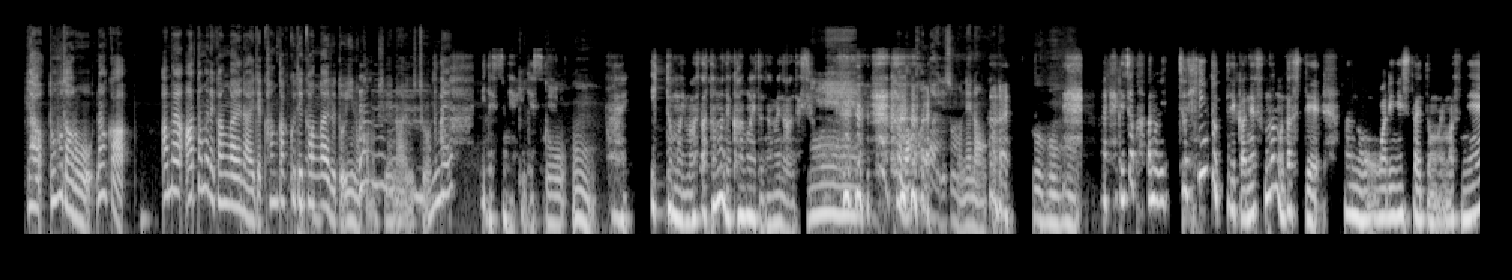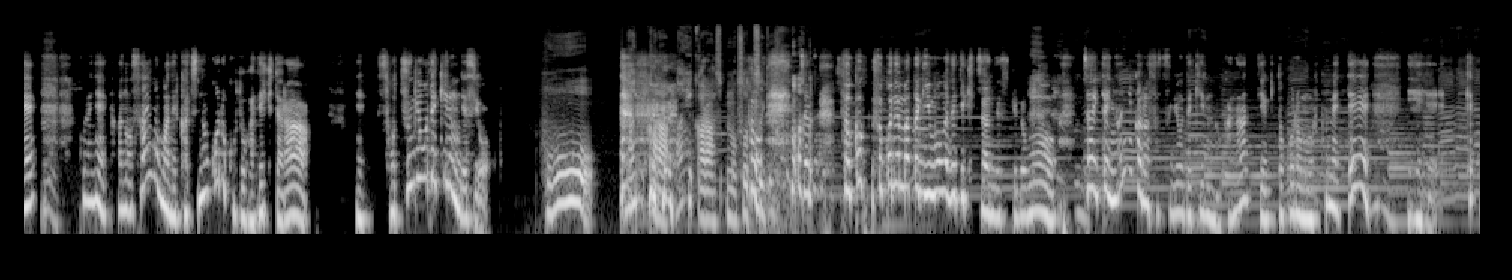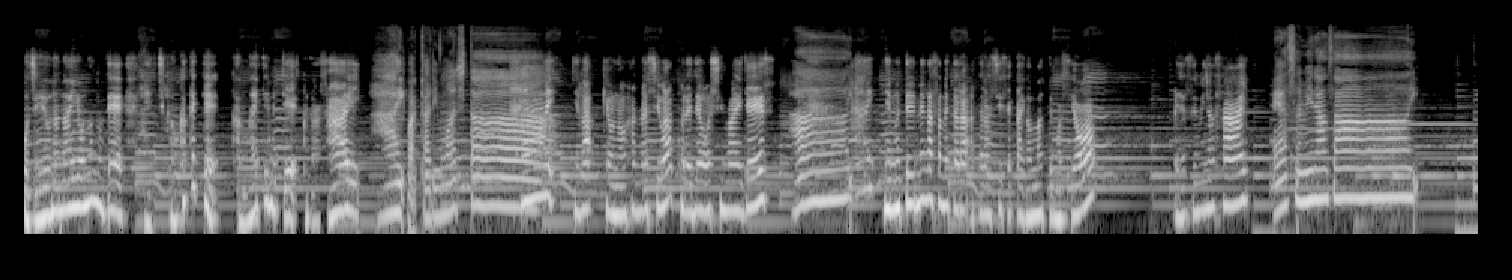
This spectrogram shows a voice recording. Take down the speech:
いや、どうだろう。なんか、あんまり頭で考えないで感覚で考えるといいのかもしれないですよね。いいですね、いいですね。と、うん。はい。いいと思います。頭で考えちゃダメなんですよ。ねえ。わかんないですもんね、なんかね。はいうんうんうん。一応、あの、一応ヒントっていうかね、そんなの出して、あの、終わりにしたいと思いますね。これね、あの、最後まで勝ち残ることができたら、ね、卒業できるんですよ。ほう。何から、何からの卒業。じゃあそこ、そこでまた疑問が出てきちゃうんですけども、じゃあ一体何から卒業できるのかなっていうところも含めて、えー結構重要な内容なので、えー時間をかけて考えてみてください。はい、わかりました。はい。では、今日のお話はこれでおしまいです。はーい。はい。眠って目が覚めたら新しい世界が待ってますよ。おやすみなさい。おやすみなさい。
